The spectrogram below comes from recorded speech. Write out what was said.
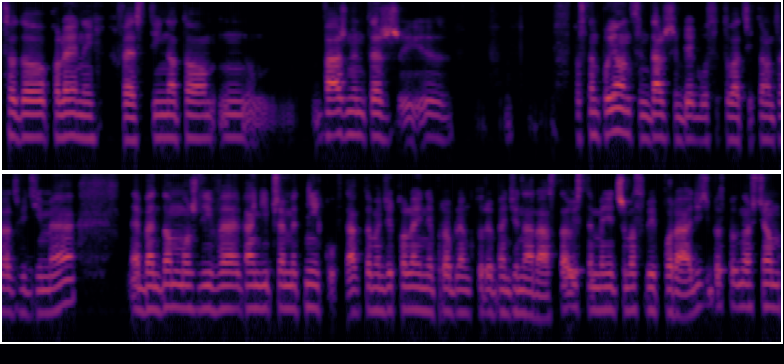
co do kolejnych kwestii, no to ważnym też w postępującym dalszym biegu sytuacji, którą teraz widzimy, będą możliwe gangi przemytników, tak? To będzie kolejny problem, który będzie narastał i z tym będzie trzeba sobie poradzić, bo z pewnością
